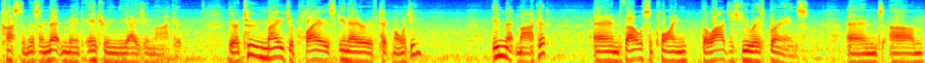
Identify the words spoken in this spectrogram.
customers and that meant entering the Asian market. There are two major players in our area of technology in that market and they were supplying the largest US brands. And um,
